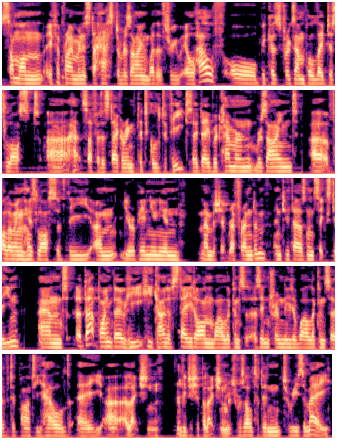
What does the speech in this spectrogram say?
someone, if a prime minister has to resign, whether through ill health or because, for example, they've just lost, uh, suffered a staggering political defeat. So David Cameron resigned uh, following his loss of the um, European Union membership referendum in 2016. And at that point, though, he, he kind of stayed on while the, as interim leader while the Conservative Party held a uh, election, a leadership election, which resulted in Theresa May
